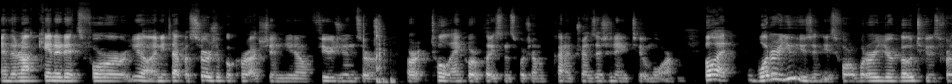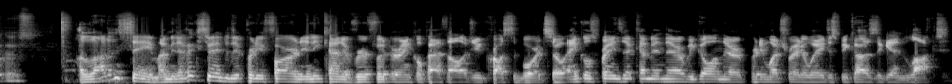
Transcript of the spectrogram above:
and they're not candidates for you know any type of surgical correction, you know, fusions or or total ankle replacements, which I'm kind of transitioning to more. But what are you using these for? What are your go-tos for this? A lot of the same. I mean, I've expanded it pretty far in any kind of rear foot or ankle pathology across the board. So ankle sprains that come in there, we go in there pretty much right away, just because again, locked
